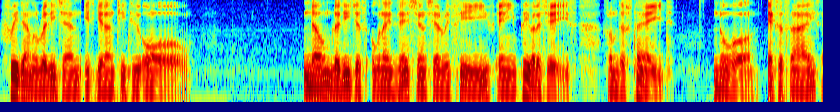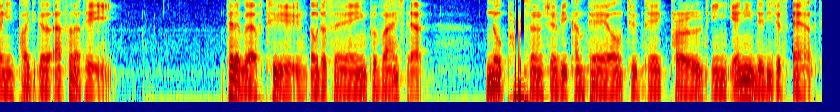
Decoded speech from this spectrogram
freedom of religion is guaranteed to all. No religious organization shall receive any privileges from the state, nor exercise any political authority. Paragraph 2 of the same provides that no person shall be compelled to take part in any religious act,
